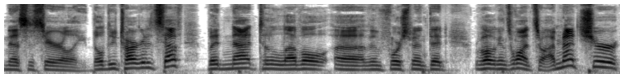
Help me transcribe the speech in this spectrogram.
necessarily. They'll do targeted stuff, but not to the level uh, of enforcement that Republicans want. So I'm not sure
